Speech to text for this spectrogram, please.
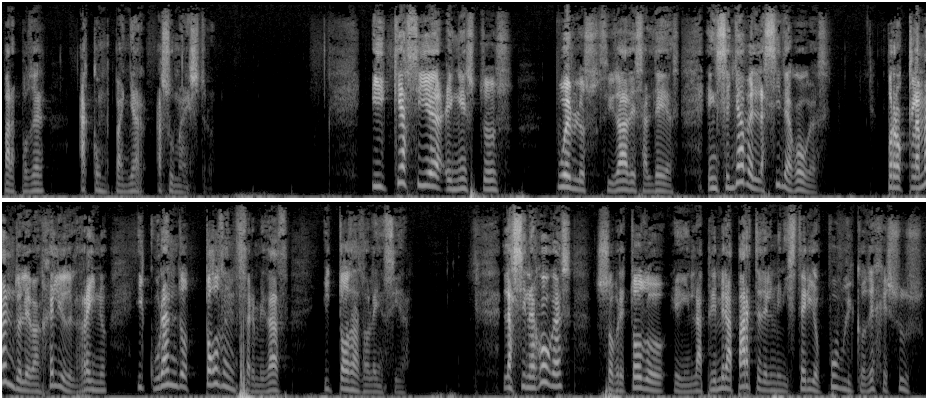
para poder acompañar a su maestro. ¿Y qué hacía en estos pueblos, ciudades, aldeas? Enseñaba en las sinagogas, proclamando el Evangelio del reino y curando toda enfermedad y toda dolencia. Las sinagogas, sobre todo en la primera parte del ministerio público de Jesús,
